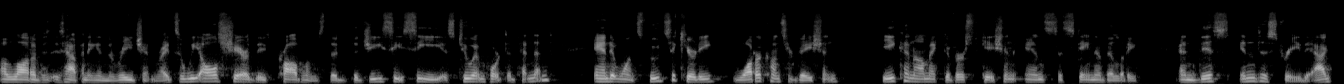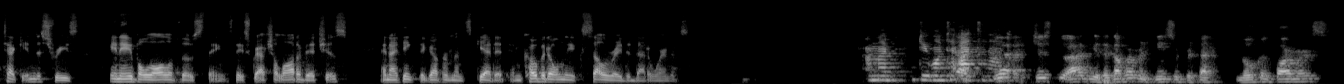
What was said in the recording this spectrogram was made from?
a lot of is happening in the region, right? So we all share these problems. The, the GCC is too import dependent and it wants food security, water conservation, economic diversification, and sustainability. And this industry, the ag tech industries, enable all of those things. They scratch a lot of itches, and I think the governments get it. And COVID only accelerated that awareness. Ahmad, do you want to add to that? Yeah, just to add here, the government needs to protect local farmers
